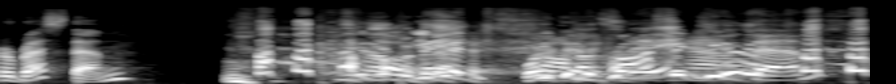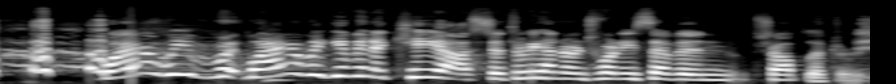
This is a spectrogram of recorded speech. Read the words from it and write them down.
arrest them. you know, you could, you could prosecute them. Why are we why are we giving a kiosk to 327 shoplifters?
